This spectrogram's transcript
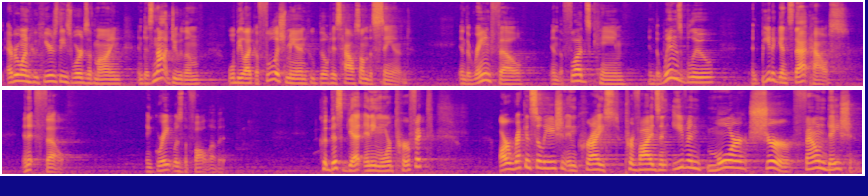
And everyone who hears these words of mine and does not do them will be like a foolish man who built his house on the sand. And the rain fell, and the floods came, and the winds blew and beat against that house, and it fell. And great was the fall of it. Could this get any more perfect? Our reconciliation in Christ provides an even more sure foundation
